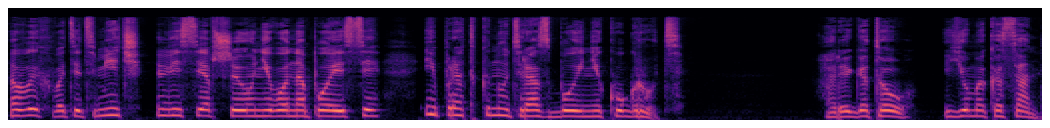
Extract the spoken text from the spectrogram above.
выхватить меч, висевший у него на поясе, и проткнуть разбойнику грудь. «Аригато, Юмака-сан!»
